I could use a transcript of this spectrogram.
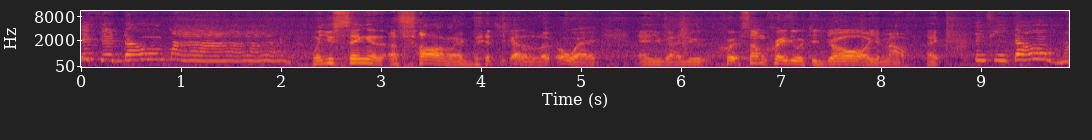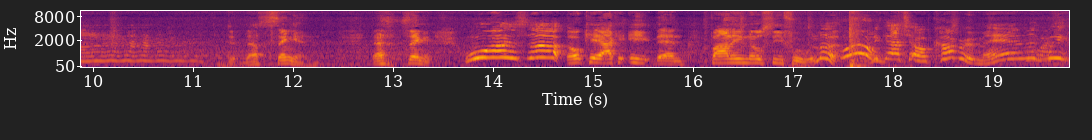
if you don't mind." When you singing a song like this, you gotta look away, and you got you quit something crazy with your jaw or your mouth, like if you don't mind. That's singing. That's singing. What's up? Okay, I can eat then. Finally, no seafood. Look, Woo! we got y'all covered, man. Look, we,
